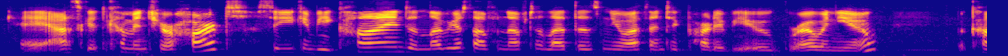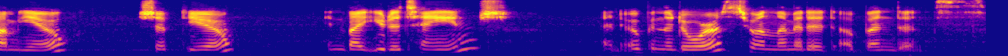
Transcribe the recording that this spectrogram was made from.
Okay, ask it to come into your heart so you can be kind and love yourself enough to let this new authentic part of you grow in you, become you, shift you, invite you to change, and open the doors to unlimited abundance,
